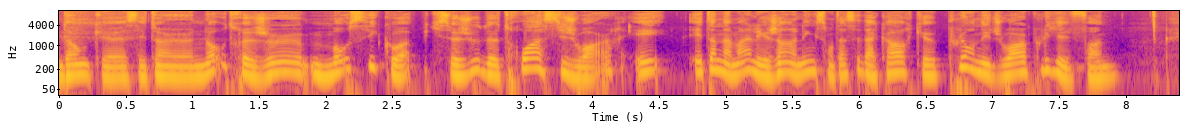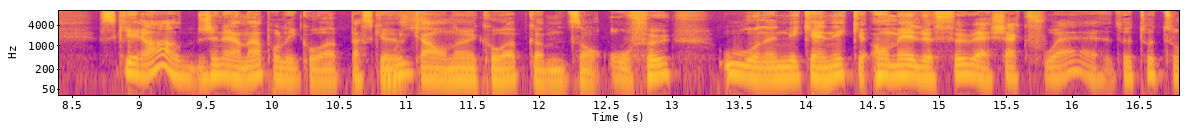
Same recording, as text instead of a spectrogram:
Donc, euh, c'est un autre jeu mostly coop qui se joue de 3 à 6 joueurs. Et étonnamment, les gens en ligne sont assez d'accord que plus on est de joueurs, plus il y a le fun. Ce qui est rare généralement pour les coops, parce que Oui. quand on a un coop comme, disons, au feu, où on a une mécanique, on met le feu à chaque fois, toi, toi, tu,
